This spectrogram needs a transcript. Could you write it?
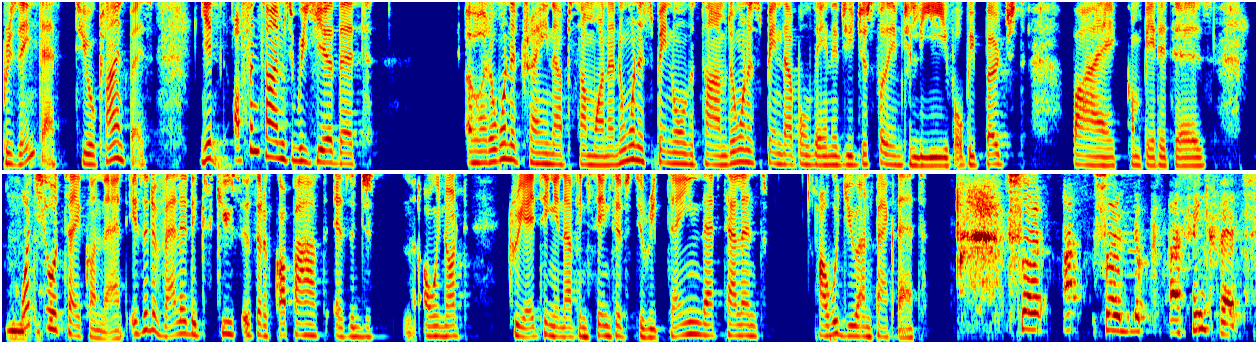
present that to your client base. Yet oftentimes we hear that, oh, I don't want to train up someone. I don't want to spend all the time. I don't want to spend up all the energy just for them to leave or be poached by competitors. Mm. What's your take on that? Is it a valid excuse? Is it a cop out? Is it just, are we not creating enough incentives to retain that talent? How would you unpack that? So, uh, so look, I think that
